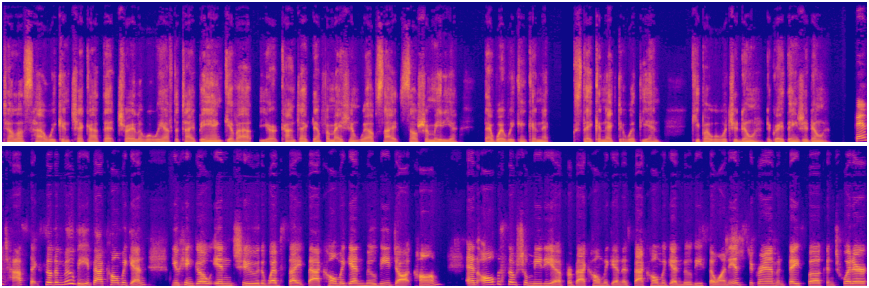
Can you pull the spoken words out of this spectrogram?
Tell us how we can check out that trailer, what we have to type in, give out your contact information, website, social media. That way we can connect, stay connected with you and keep up with what you're doing, the great things you're doing. Fantastic. So the movie Back Home Again, you can go into the website backhomeagainmovie.com and all the social media for Back Home Again is Back Home Again Movie. So on Instagram and Facebook and Twitter.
